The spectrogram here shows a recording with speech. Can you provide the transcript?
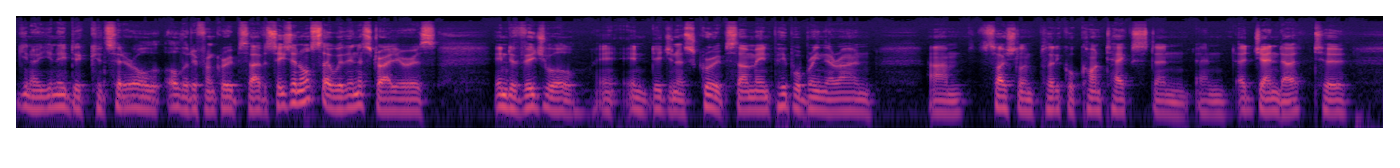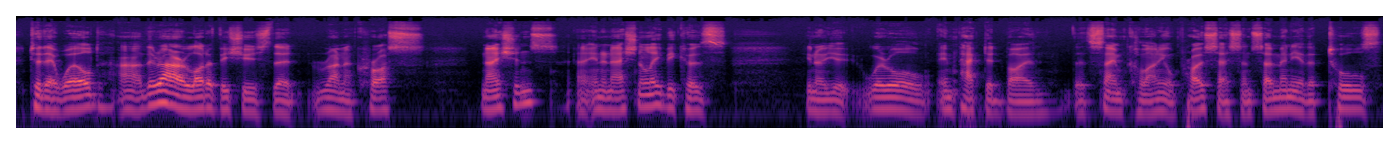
you know you need to consider all all the different groups overseas and also within Australia as individual Indigenous groups. I mean, people bring their own um, social and political context and and agenda to to their world. Uh, there are a lot of issues that run across nations uh, internationally because you know you, we're all impacted by the same colonial process, and so many of the tools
